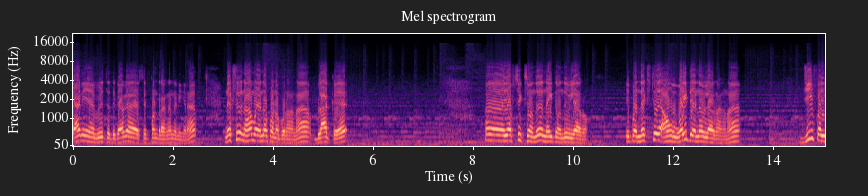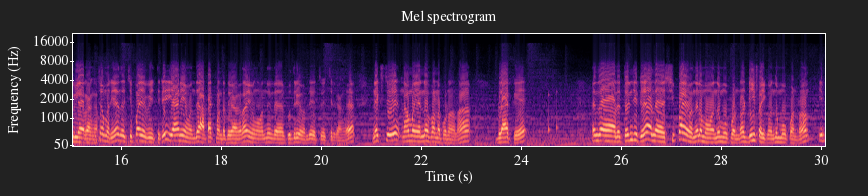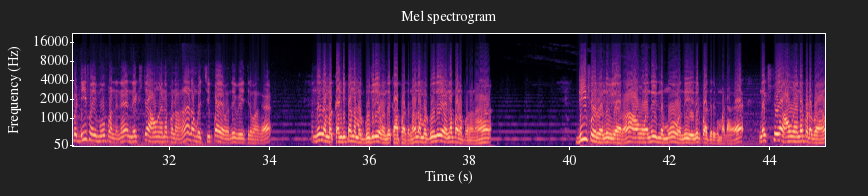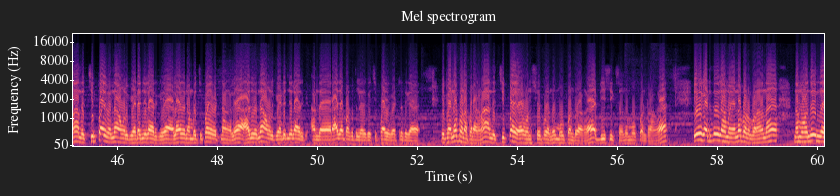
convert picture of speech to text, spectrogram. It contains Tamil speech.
யானையை வீழ்த்ததுக்காக செட் பண்ணுறாங்கன்னு நினைக்கிறேன். நெக்ஸ்ட் நாம என்ன பண்ண போறோம்னா பிளாக்கு எஃப் சிக்ஸ் வந்து நைட் வந்து விளையாடுறோம். இப்போ நெக்ஸ்ட் அவங்க ஒயிட் என்ன விளையாடுறாங்கன்னா ஜி ஃபைவ் விளையாடுறாங்க. அதே மாதிரியே இந்த சிப்பாயை வீழ்த்திட்டு யானையை வந்து அட்டாக் பண்ணுறதுக்காக தான் இவங்க வந்து இந்த குதிரையை வந்து எடுத்து வச்சிருக்காங்க. நெக்ஸ்ட்டு நம்ம என்ன பண்ண போனோம்னா பிளாக்கு இந்த அதை தெரிஞ்சுட்டு அந்த ஷிப்பாயை வந்து நம்ம வந்து மூவ் பண்ணுறோம் டி ஃபைவ்க்கு வந்து மூவ் பண்ணுறோம் இப்போ டி ஃபைவ் மூவ் பண்ணுன்னு நெக்ஸ்ட் அவங்க என்ன பண்ணுவாங்கன்னா நம்ம சிப்பாயை வந்து வீழ்த்திடுவாங்க வந்து நம்ம கண்டிப்பாக நம்ம குதிரையை வந்து காப்பாற்றணும் நம்ம குதிரையை என்ன பண்ண போறோம்னா டி ஃபோர் வந்து விளையாடுறோம். அவங்க வந்து இந்த மூவ் வந்து எதிர்பார்த்துருக்க மாட்டாங்க. நெக்ஸ்ட் அவங்க என்ன பண்ண போறாங்கன்னா அந்த சிப்பாய் வந்து அவங்களுக்கு இடைஞ்சலா இருக்கு. அதாவது நம்ம சிப்பாயை வெட்டினாங்க இல்லையா? அது வந்து அவங்களுக்கு இடைஞ்சலா இருக்கு. அந்த ராஜா பக்கத்துல இருக்க சிப்பாயை வெட்டுறதுக்காக. இப்போ என்ன பண்ண போறாங்கன்னா அந்த சிப்பாயை ஒன் ஸ்டெப் வந்து மூவ் பண்றாங்க. டி சிக்ஸ் வந்து மூவ் பண்றாங்க. இதுக்கு அடுத்து நம்ம என்ன பண்ண போறோம்னா நம்ம வந்து இந்த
